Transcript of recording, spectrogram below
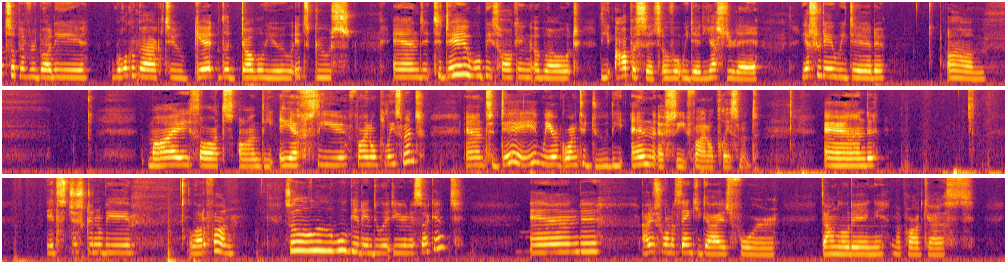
What's up, everybody? Welcome back to Get the W. It's Goose, and today we'll be talking about the opposite of what we did yesterday. Yesterday we did um, my thoughts on the AFC final placement, and today we are going to do the NFC final placement. And it's just gonna be a lot of fun. So we'll get into it here in a second. And uh, I just want to thank you guys for downloading my podcast.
